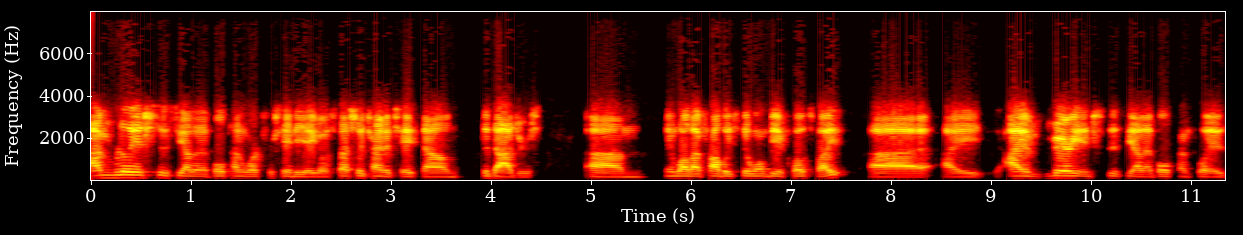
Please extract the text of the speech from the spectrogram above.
am really interested to see how that bullpen works for San Diego, especially trying to chase down the Dodgers. Um, and while that probably still won't be a close fight, uh, I I am very interested to see how that bullpen plays,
